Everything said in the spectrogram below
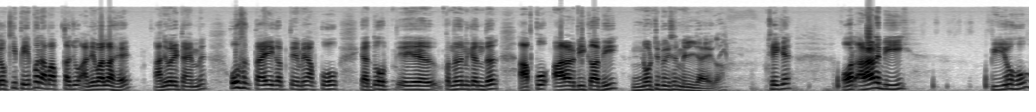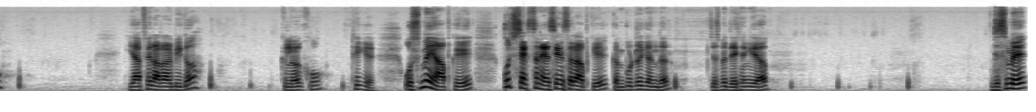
क्योंकि पेपर अब आपका जो आने वाला है, आने वाले टाइम में, हो सकता है एक हफ़्ते में आपको या दो हफ़्ते पंद्रह दिन के अंदर आपको आरआरबी का भी नोटिफिकेशन मिल जाएगा। ठीक है? और आरआरबी पीओ हो, या फिर आरआरबी का क्लर्क हो, ठीक है? उसमें आपके कुछ सेक्शन ऐसे हैं सर आपके कंप्यूटर के अंदर, जिसमें देखेंगे आप। जिसमें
